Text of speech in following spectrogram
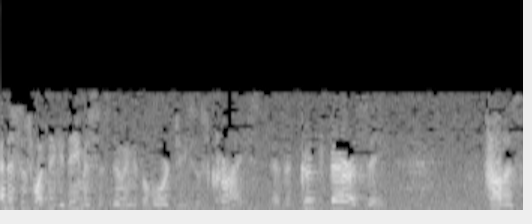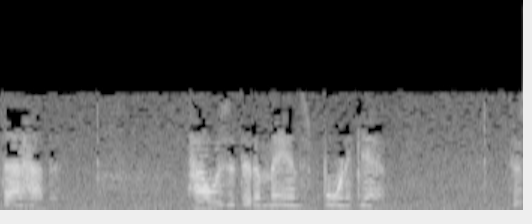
And this is what Nicodemus is doing to the Lord Jesus Christ as a good Pharisee. How does that happen? How is it that a man's born again? He says,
